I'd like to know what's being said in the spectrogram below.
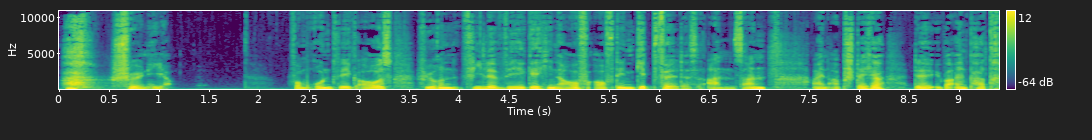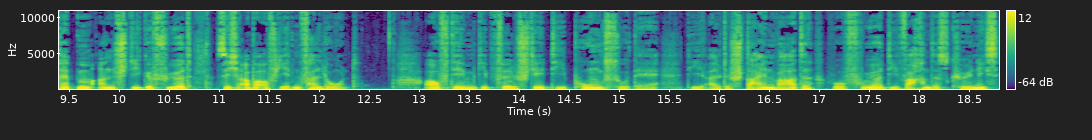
Ach, schön hier. Vom Rundweg aus führen viele Wege hinauf auf den Gipfel des Ansan, ein Abstecher, der über ein paar Treppenanstiege führt, sich aber auf jeden Fall lohnt. Auf dem Gipfel steht die Pongsudae, die alte Steinwarte, wo früher die Wachen des Königs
